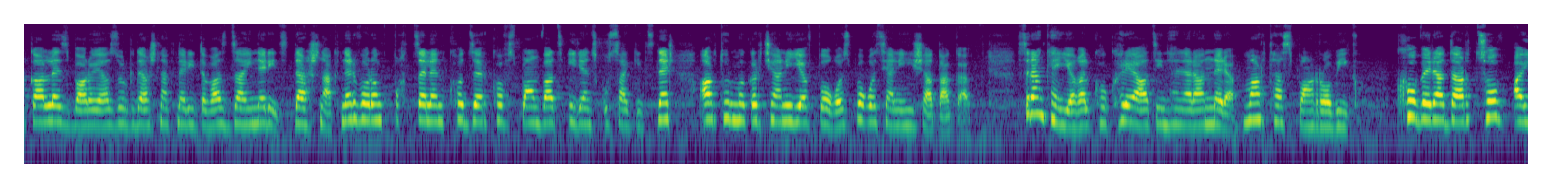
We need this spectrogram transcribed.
պնակալես բարոյազուրկ դաշնակների տված ձայներից, դաշնակներ, որոնք պղծել են քո ձեռքով սպանված իրենց կուսակիցներ Արթուր Մկրտչյանի եւ Պողոս Պողոսյանի հիշատակը։ Սրանք են եղել քո քրեատին հնարանները՝ Մարթասպան Ռոբիկ, Քո վերադարձով այ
